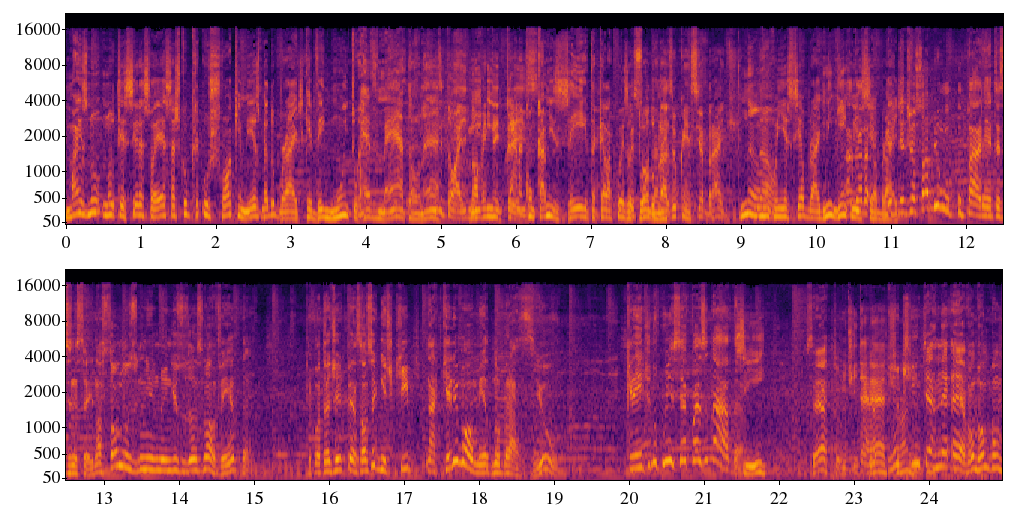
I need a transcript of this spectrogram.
Mas no, no terceiro SOS, acho que o, o choque mesmo é do Bright, que vem muito heavy metal, né? Mas então, aí, E- E, 93. o cara com camiseta, aquela O coisa pessoal toda. do né? Brasil conhecia Bride? Não, não, Não. conhecia Bright. Ninguém conhecia Agora, Bright. de- deixa eu só abrir um, um parênteses nisso aí. Nós estamos no, no início dos anos 90. É importante a gente pensar o seguinte, que naquele momento no Brasil, crente não conhecia quase nada. Sim. Certo? Não tinha internet, Não nada tinha internet. É, vamos, vamos, vamos,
